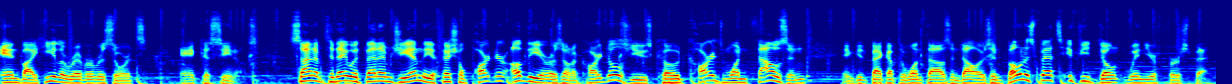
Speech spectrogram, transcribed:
and by Gila River Resorts and Casinos. Sign up today with BetMGM, the official partner of the Arizona Cardinals. Use code CARDS1000 and get back up to $1,000 in bonus bets if you don't win your first bet.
